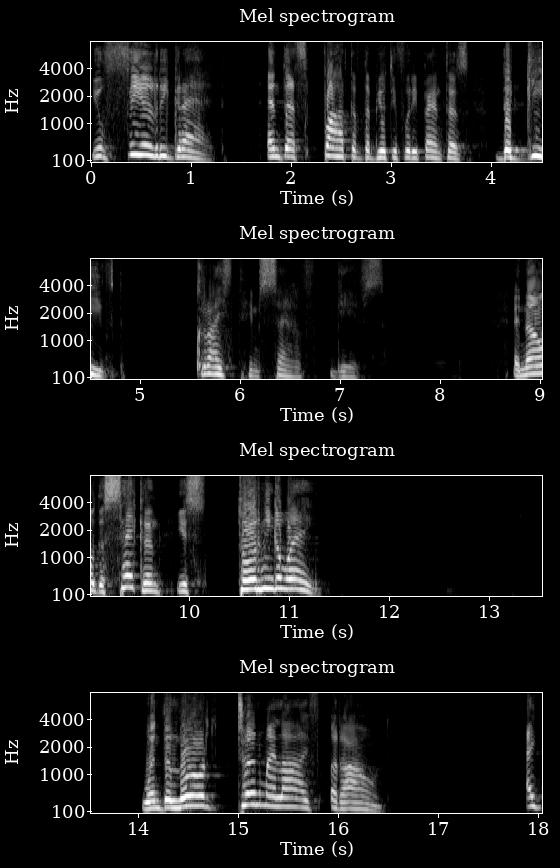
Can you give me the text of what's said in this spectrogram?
You feel regret. And that's part of the beautiful repentance, the gift Christ Himself gives. And now the second is turning away. When the Lord turned my life around, I,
